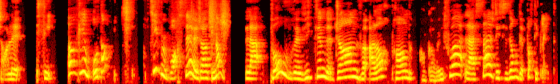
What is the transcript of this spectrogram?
Genre le c'est horrible. Autant qui, veut voir ça? Genre non. La pauvre victime de John va alors prendre, encore une fois, la sage décision de porter plainte.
